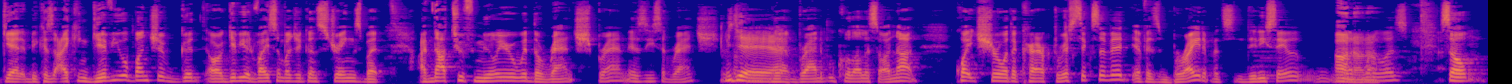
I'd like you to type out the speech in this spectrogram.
get it because I can give you a bunch of good or give you advice on a bunch of good strings, but I'm not too familiar with the Ranch brand. As he said, Ranch. Yeah, yeah, yeah. brand of ukulele. So I'm not quite sure what the characteristics of it. If it's bright, if it's did he say what, Oh, no, what no. it was? So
